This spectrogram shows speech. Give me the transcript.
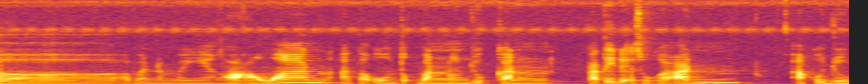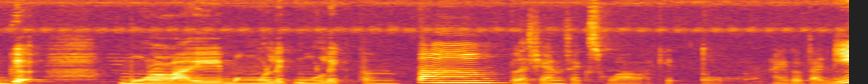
uh, apa namanya ngelawan atau untuk menunjukkan ketidaksukaan aku juga mulai mengulik-ngulik tentang pelecehan seksual gitu. Nah itu tadi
